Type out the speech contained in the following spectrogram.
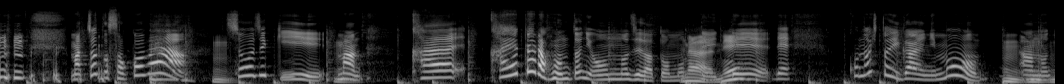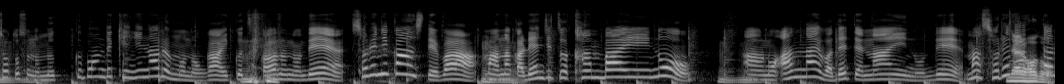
まあちょっとそこはうん。正直、うん。まあ変え変えたら本当に御の字だと思っていて、まあね。でこの人以外にもあのちょっとそのムック本で気になるものがいくつかあるので それに関してはまあなんか連日完売のあの案内は出てないのでまあそれだったら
